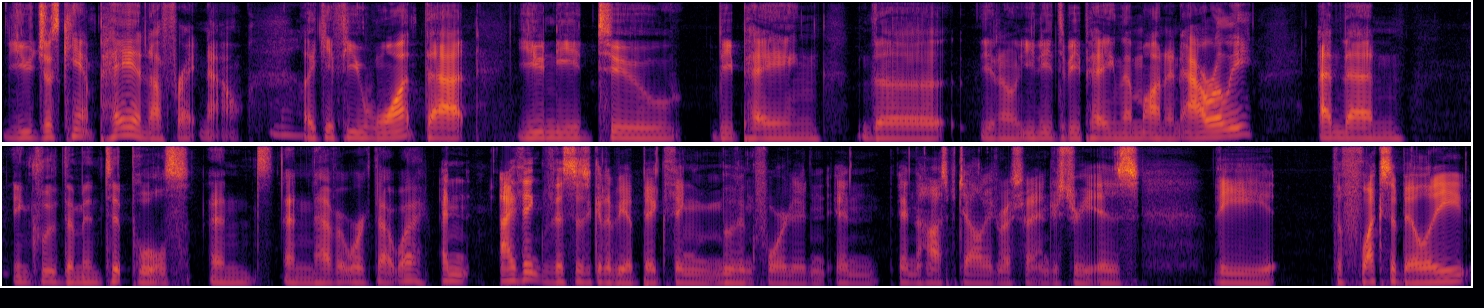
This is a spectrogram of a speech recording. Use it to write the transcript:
you just can't pay enough right now. Like if you want that, you need to be paying the, you know, you need to be paying them on an hourly, and then include them in tip pools and and have it work that way. And I think this is going to be a big thing moving forward in, in, in the hospitality and restaurant industry is the the flexibility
